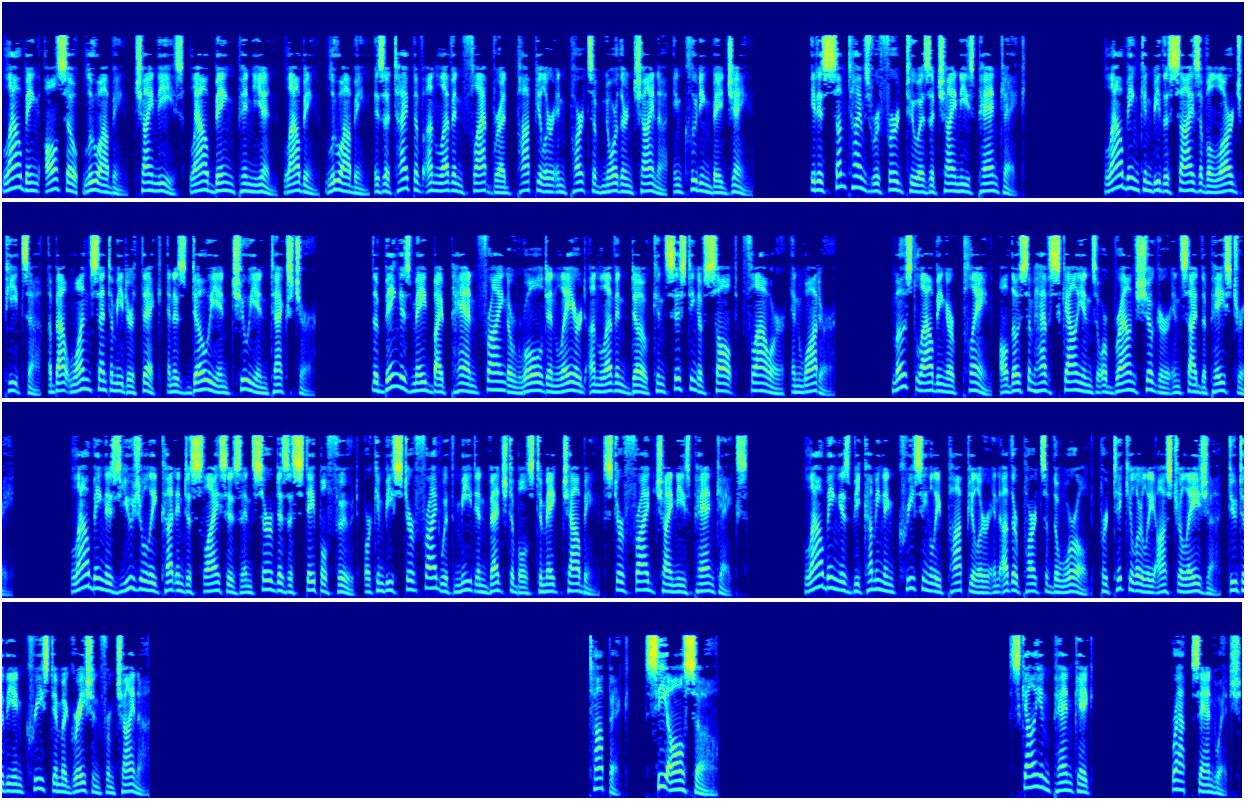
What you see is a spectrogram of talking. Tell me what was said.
Laobing also, luobing, Chinese, Laobing pinyin, Laobing, luobing is a type of unleavened flatbread popular in parts of northern China, including Beijing. It is sometimes referred to as a Chinese pancake. Laobing can be the size of a large pizza, about 1 cm thick, and is doughy and chewy in texture. The bing is made by pan-frying a rolled and layered unleavened dough consisting of salt, flour, and water. Most laobing are plain, although some have scallions or brown sugar inside the pastry. Laobing is usually cut into slices and served as a staple food, or can be stir-fried with meat and vegetables to make chaobing stir-fried Chinese pancakes. Laobing is becoming increasingly popular in other parts of the world, particularly Australasia, due to the increased immigration from China. See also Scallion pancake Wrap sandwich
